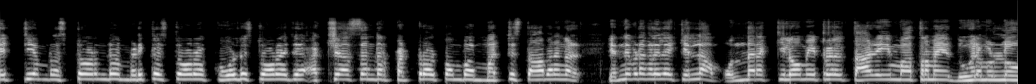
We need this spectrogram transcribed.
A T M restaurant medical store cold storage Akshaya centre petrol pump മറ്റ് സ്ഥാപനങ്ങൾ എന്നിവിടങ്ങളിലേക്കെല്ലാം ഒന്നര കിലോമീറ്ററിൽ താഴെയും മാത്രമേ ദൂരമുള്ളൂ.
